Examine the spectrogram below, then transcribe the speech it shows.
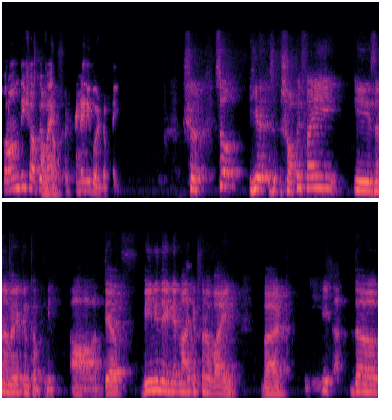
from the Shopify out of it. at any point of time. sure. So here shopify is an american company. Uh, they have been in the indian market for a while but the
